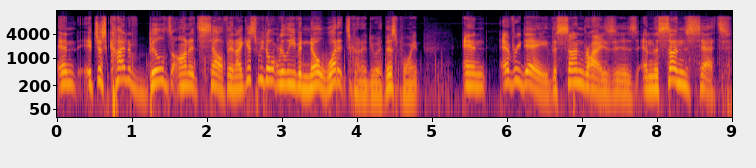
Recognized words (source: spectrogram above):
And it just kind of builds on itself. And I guess we don't really even know what it's going to do at this point. And every day, the sun rises and the sun sets.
